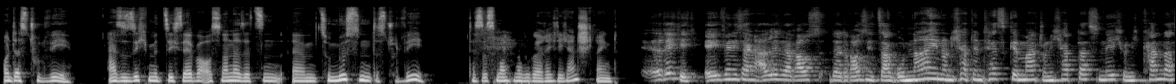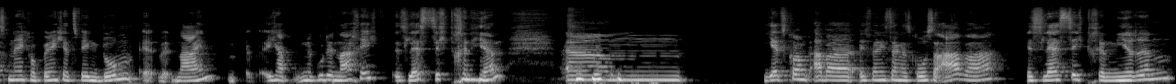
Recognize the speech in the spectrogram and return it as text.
Und das tut weh. Also sich mit sich selber auseinandersetzen ähm, zu müssen, das tut weh. Das ist manchmal sogar richtig anstrengend. Äh, richtig. Ich will nicht sagen, alle daraus, da draußen jetzt sagen, oh nein, und ich habe den Test gemacht und ich habe das nicht und ich kann das nicht und bin ich jetzt wegen dumm? Äh, nein, ich habe eine gute Nachricht. Es lässt sich trainieren. ähm, jetzt kommt aber, ich will nicht sagen das große Aber, es lässt sich trainieren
